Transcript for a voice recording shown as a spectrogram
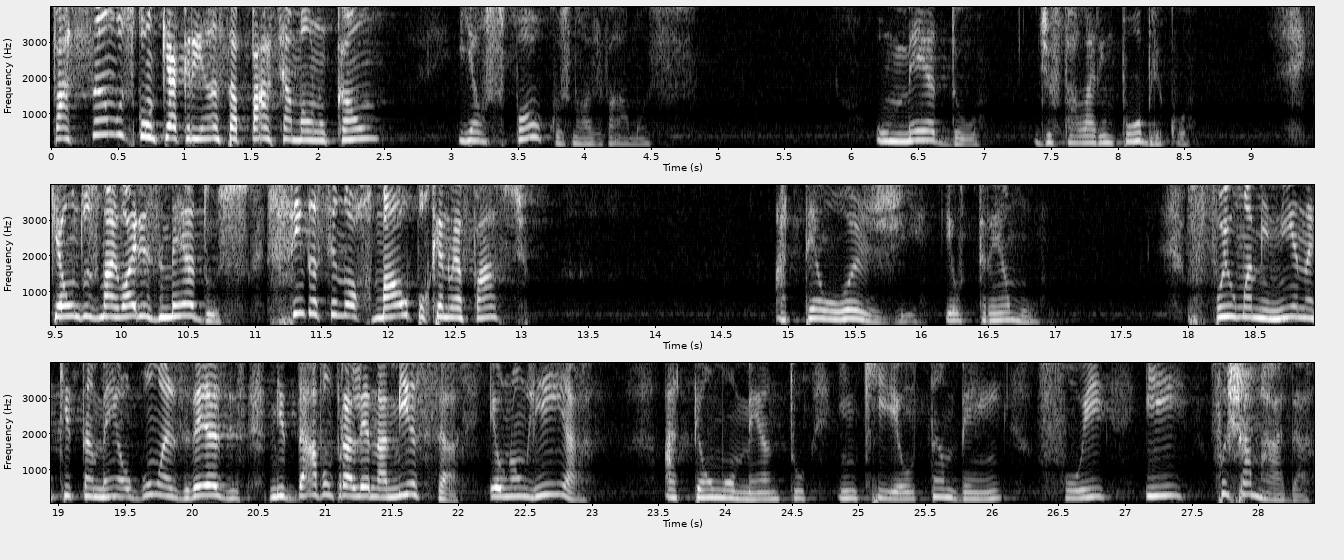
Façamos com que a criança passe a mão no cão. E aos poucos nós vamos. O medo de falar em público, que é um dos maiores medos. Sinta-se normal, porque não é fácil. Até hoje eu tremo. Fui uma menina que também algumas vezes me davam para ler na missa, eu não lia. Até o momento em que eu também fui e fui chamada.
